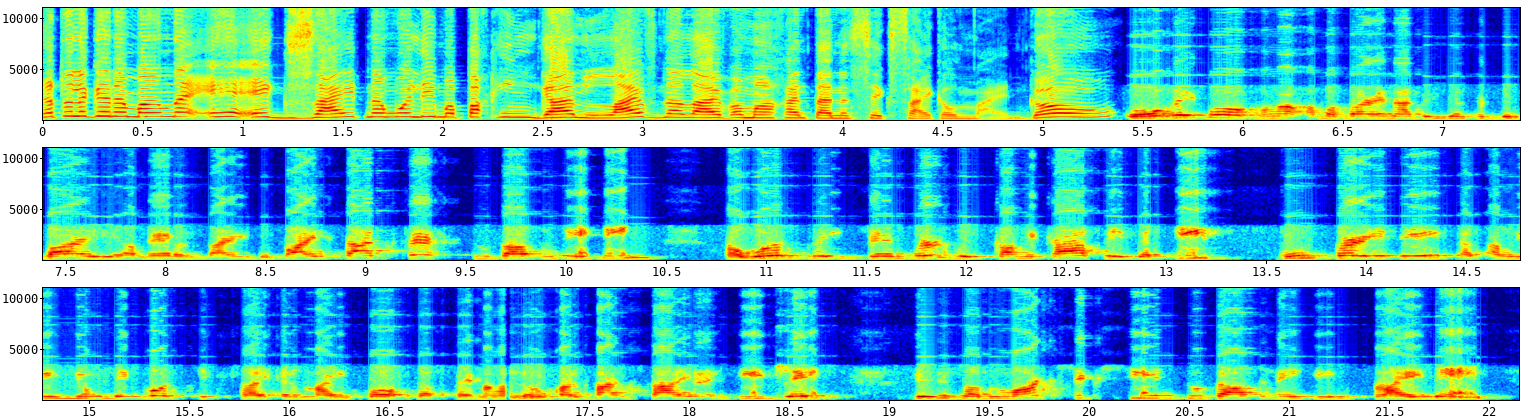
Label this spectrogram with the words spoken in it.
na talaga namang na-excite na muli mapakinggan live na live ang mga kanta ng Six Cycle Mind. Go! Okay po, mga kababayan natin dyan sa Dubai, uh, meron tayong Dubai Sad Fest 2018 sa World Trade Center with Kamikaze, The Thief, Moonstar 88 at ang inyong lingkod, Six Cycle Mind po. That's may mga local bands tayo and DJs. This is on March 16, 2018, Friday.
